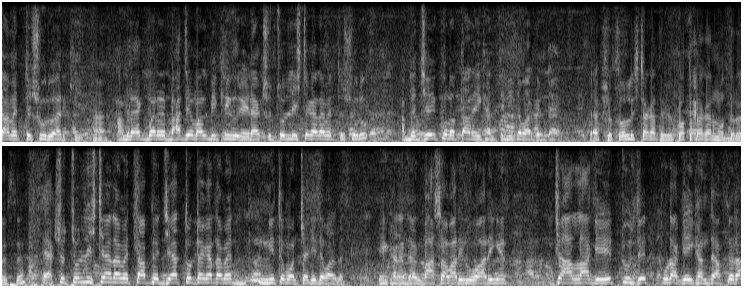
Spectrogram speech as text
দামের তো শুরু আর কি। হ্যাঁ। আমরা একবারে বাজে মাল বিক্রি করি না একশো চল্লিশ টাকা দামের তো শুরু। আপনি যে কোনো তার এইখান থেকে নিতে পারবেন দেন। একশো চল্লিশ টাকা থেকে কত টাকার মধ্যে রয়েছে? একশো চল্লিশ টাকা দামের তা আপনি যত টাকা দামের নিতে মন চাই নিতে পারবেন। এখানে দেন বাসা বাড়ির ওয়ারিংয়ের যা লাগে এ টু জেড প্রোডাক্ট এইখান থেকে আপনারা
